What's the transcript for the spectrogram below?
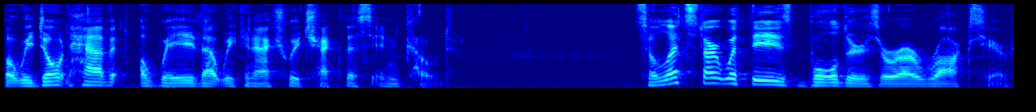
but we don't have a way that we can actually check this in code. So let's start with these boulders or our rocks here.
